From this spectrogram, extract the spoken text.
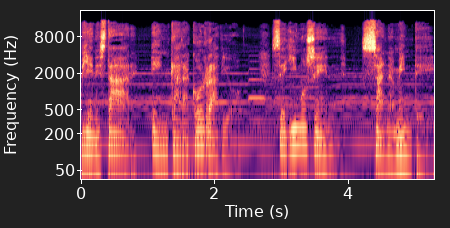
Bienestar en Caracol Radio. Seguimos en Sanamente.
